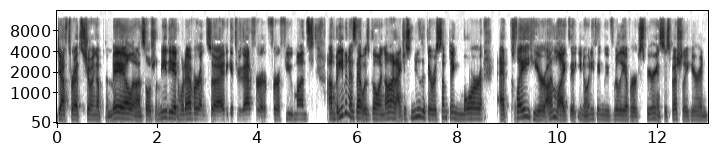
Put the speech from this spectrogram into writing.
death threats showing up in the mail and on social media and whatever. And so I had to get through that for for a few months. Um, but even as that was going on, I just knew that there was something more at play here, unlike that, you know, anything we've really ever experienced, especially here in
